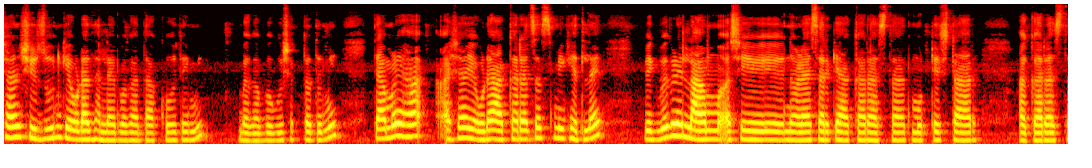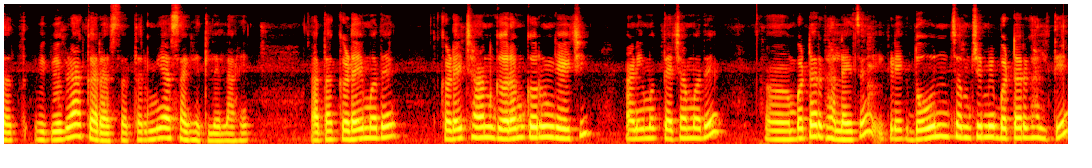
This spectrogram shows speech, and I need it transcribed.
छान शिजून केवढा झाला आहे बघा दाखवते मी. बघा बघू शकता तुम्ही. त्यामुळे हा अशा एवढ्या आकाराचाच मी घेतला आहे वेगवेगळे लांब असे नळ्यासारखे आकार असतात मोठे स्टार आकार असतात वेगवेगळे आकार असतात. तर मी असा घेतलेला आहे. आता कढईमध्ये कढई छान गरम करून घ्यायची आणि मग त्याच्यामध्ये बटर घालायचं. आहे इकडे एक दोन चमचे मी बटर घालते.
